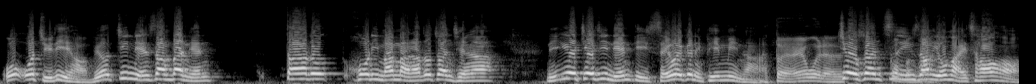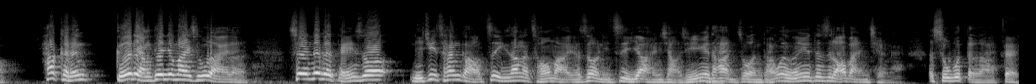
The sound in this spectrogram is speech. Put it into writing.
我我举例哈，比如今年上半年大家都获利满满啊，都赚钱啊。你越接近年底，谁会跟你拼命啊？啊对，要为了就算自营商有买超哈，他可能隔两天就卖出来了。所以那个等于说。你去参考自营商的筹码，有时候你自己要很小心，因为他很做很短。为什么？因为这是老板的钱啊，输不得啊。对。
